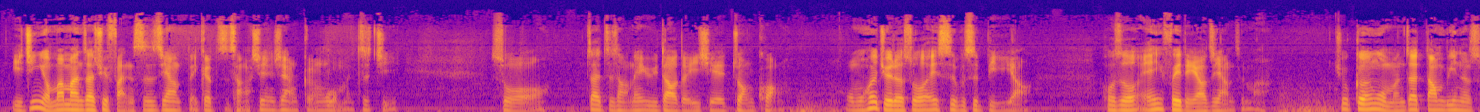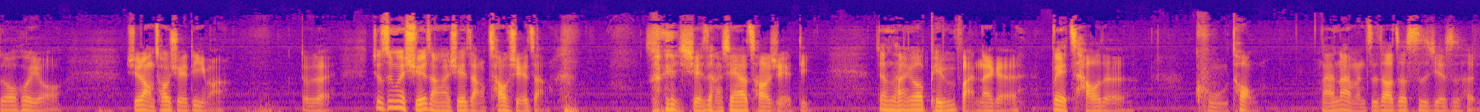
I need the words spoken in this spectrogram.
已经有慢慢再去反思这样的一个职场现象，跟我们自己所在职场内遇到的一些状况，我们会觉得说，哎，是不是必要，或者说，哎，非得要这样子吗？就跟我们在当兵的时候会有学长抄学弟嘛，对不对？就是因为学长的学长抄学长。所以学长现在要抄学弟，这样才能够平反那个被抄的苦痛。那那你们知道这世界是很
